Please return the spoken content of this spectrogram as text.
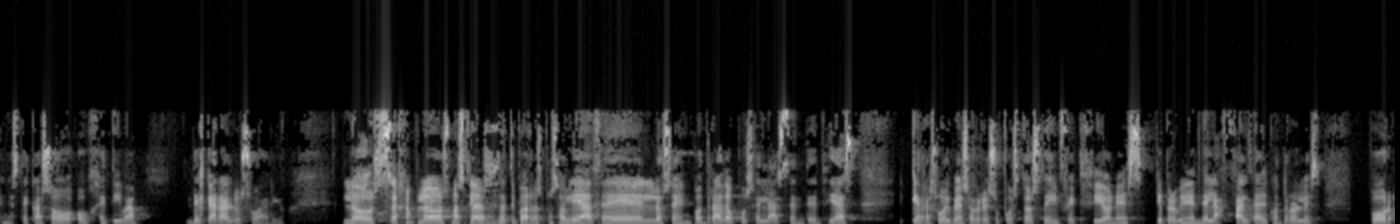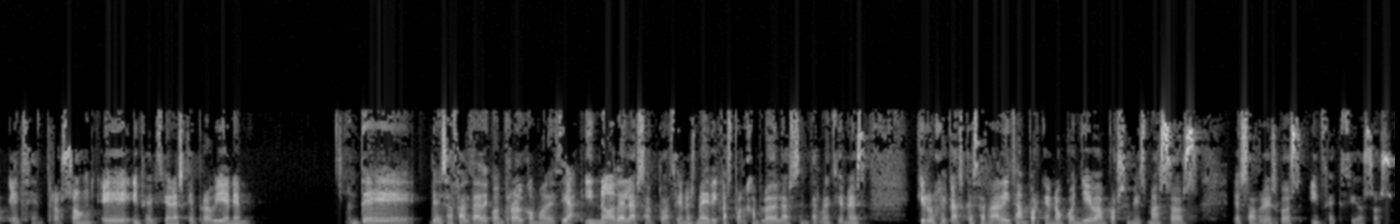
en este caso objetiva, de cara al usuario. Los ejemplos más claros de este tipo de responsabilidad eh, los he encontrado pues, en las sentencias que resuelven sobre supuestos de infecciones que provienen de la falta de controles por el centro. Son eh, infecciones que provienen de, esa falta de control, como decía, y no de las actuaciones médicas, por ejemplo, de las intervenciones quirúrgicas que se realizan, porque no conllevan por sí mismas esos, esos riesgos infecciosos.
